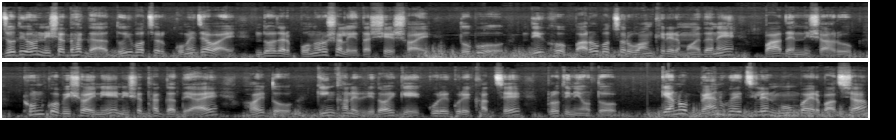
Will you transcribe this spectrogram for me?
যদিও নিষেধাজ্ঞা দুই বছর কমে যাওয়ায় দু হাজার পনেরো সালে তা শেষ হয়। তবুও দীর্ঘ বারো বছর ওয়াংখেড়ের ময়দানে পা দেননি শাহরুখ। ঠুনকো বিষয় নিয়ে নিষেধাজ্ঞা দেয়ায় হয়তো কিং খানের হৃদয়কে কুরে কুরে খাচ্ছে প্রতিনিয়ত। কেন ব্যান হয়েছিলেন মুম্বাইয়ের বাদশাহ?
